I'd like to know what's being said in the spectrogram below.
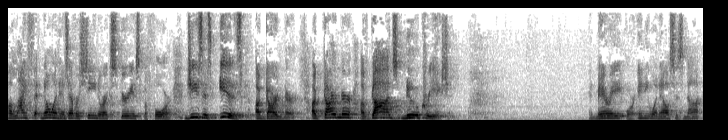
a life that no one has ever seen or experienced before. Jesus is a gardener, a gardener of God's new creation. And Mary or anyone else is not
